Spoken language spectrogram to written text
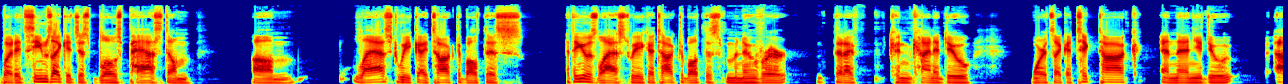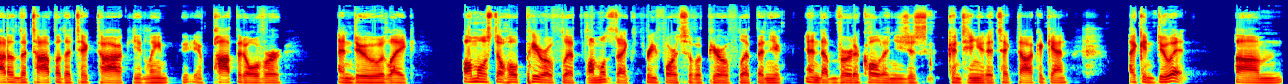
but it seems like it just blows past them. Um, last week I talked about this. I think it was last week. I talked about this maneuver that I can kind of do where it's like a tic-toc, and then you do out of the top of the tic-toc, you lean, you pop it over, and do like almost a whole piro flip, almost like three fourths of a piro flip, and you end up vertical, and you just continue to tic-toc again. I can do it. Um,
